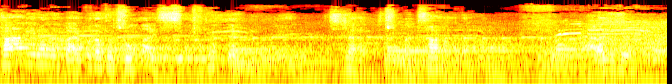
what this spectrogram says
사랑이라는 말보다 더 좋은 말 있었으면 좋겠는데 진짜 정말 사랑합니다. 알아주세요.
